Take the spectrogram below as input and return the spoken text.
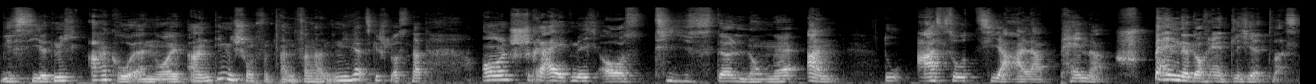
visiert mich Agro erneut an, die mich schon von Anfang an in ihr Herz geschlossen hat und schreit mich aus tiefster Lunge an. Du asozialer Penner, spende doch endlich etwas.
